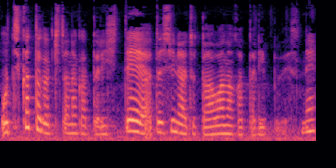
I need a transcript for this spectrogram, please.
落ち方が汚かったりして私にはちょっと合わなかったリップですね。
